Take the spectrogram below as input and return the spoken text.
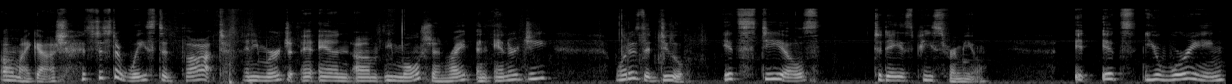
oh my gosh, it's just a wasted thought and emerg- and um, emotion, right? And energy. What does it do? It steals today's peace from you. It, it's you're worrying.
